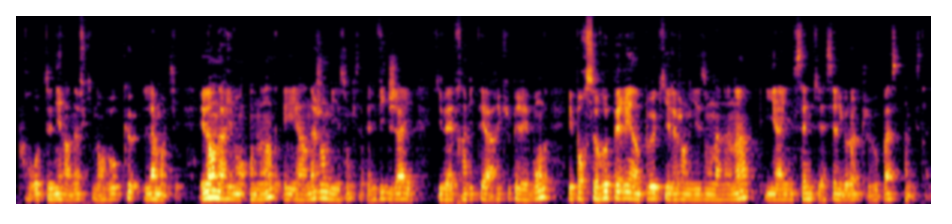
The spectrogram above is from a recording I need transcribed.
pour obtenir un œuf qui n'en vaut que la moitié. Et là, on arrive en, Inde et il y a un agent de liaison qui s'appelle Vijay qui va être invité à récupérer Bond. Et pour se repérer un peu qui est l'agent de liaison, nanana, il y a une scène qui est assez rigolote. Je vous passe un extrait.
